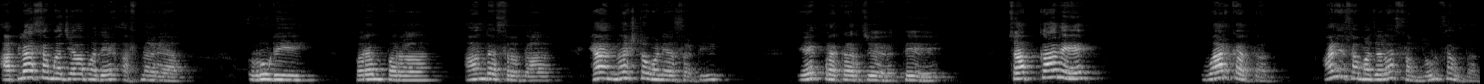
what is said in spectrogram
आपल्या समाजामध्ये असणाऱ्या रूढी परंपरा अंधश्रद्धा ह्या नष्ट होण्यासाठी एक प्रकारचे ते चापकाने वार करतात. आणि समाजाला समजवून सांगतात.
